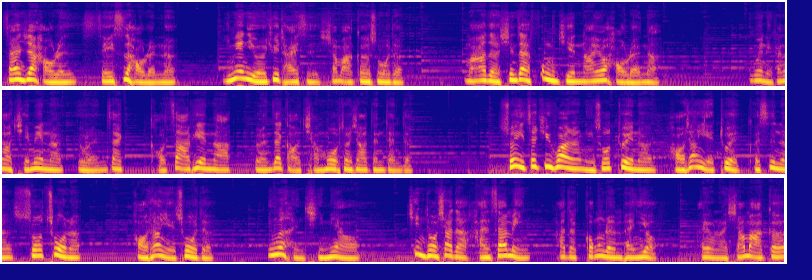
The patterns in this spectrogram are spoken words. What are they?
三峡好人谁是好人呢？里面有一句台词，小马哥说的：“妈的，现在凤姐哪有好人呐、啊？”因为你看到前面呢，有人在搞诈骗呐，有人在搞强迫推销等等的，所以这句话呢，你说对呢，好像也对；可是呢，说错呢，好像也错的。因为很奇妙哦，镜头下的韩三明，他的工人朋友。还有呢，小马哥，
